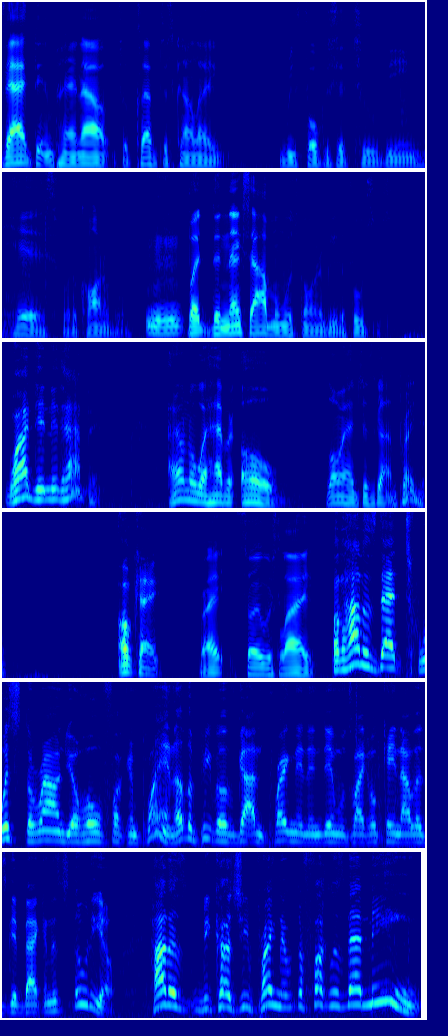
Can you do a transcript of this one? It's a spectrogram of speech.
that didn't pan out, so Clef just kind of like refocused it to being his for the carnival. hmm But the next album was going to be the Fugees. Why didn't it happen? I don't know what happened. Oh, Lauryn had just gotten pregnant, Okay. right? So it was like, But how does that twist around your whole fucking plan? Other people have gotten pregnant and then was like, okay, now let's get back in the studio. How does because she's pregnant? What the fuck does that mean?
